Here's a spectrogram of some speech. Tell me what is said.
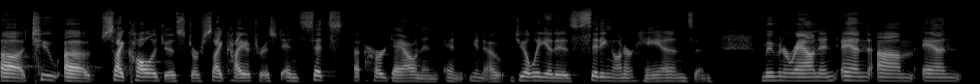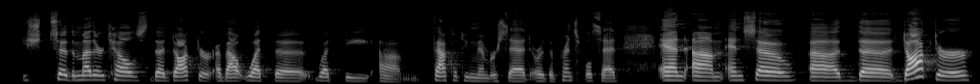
uh, to a psychologist or psychiatrist and sits uh, her down and and you know gillian is sitting on her hands and moving around and and um and so the mother tells the doctor about what the what the um, faculty member said or the principal said and um, and so uh, the doctor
